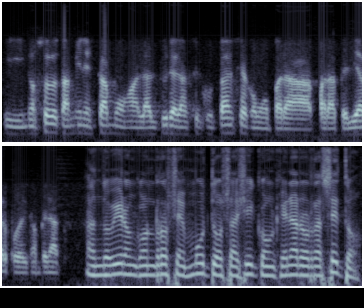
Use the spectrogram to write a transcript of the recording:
y nosotros también estamos a la altura de las circunstancias como para, para pelear por el campeonato. ¿Anduvieron con roces mutuos allí con Genaro Raceto?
